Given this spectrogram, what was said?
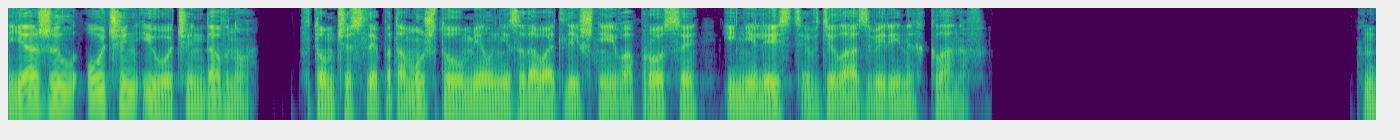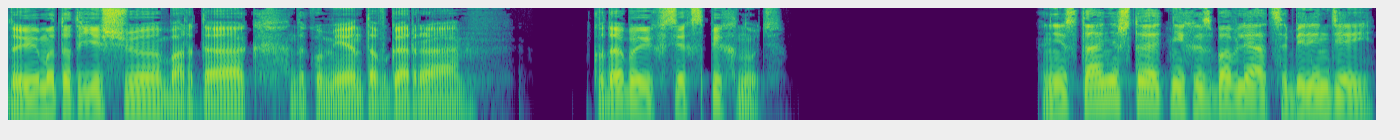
Я жил очень и очень давно, в том числе потому, что умел не задавать лишние вопросы и не лезть в дела звериных кланов. Дым этот еще, бардак, документов гора. Куда бы их всех спихнуть? «Не станешь ты от них избавляться, Берендей!»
